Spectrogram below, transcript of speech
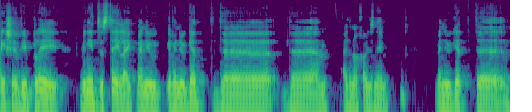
actually we play. We need to stay. Like when you when you get the the I don't know how his name. When you get the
